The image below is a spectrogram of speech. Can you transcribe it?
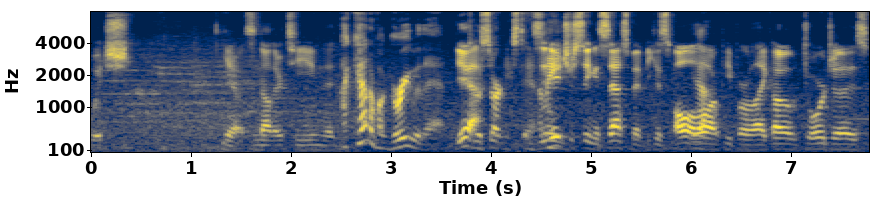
which, you know, it's another team that I kind of agree with that Yeah. to a certain extent. It's I an mean, interesting assessment because all Yeah. along people are like, "Oh, Georgia is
